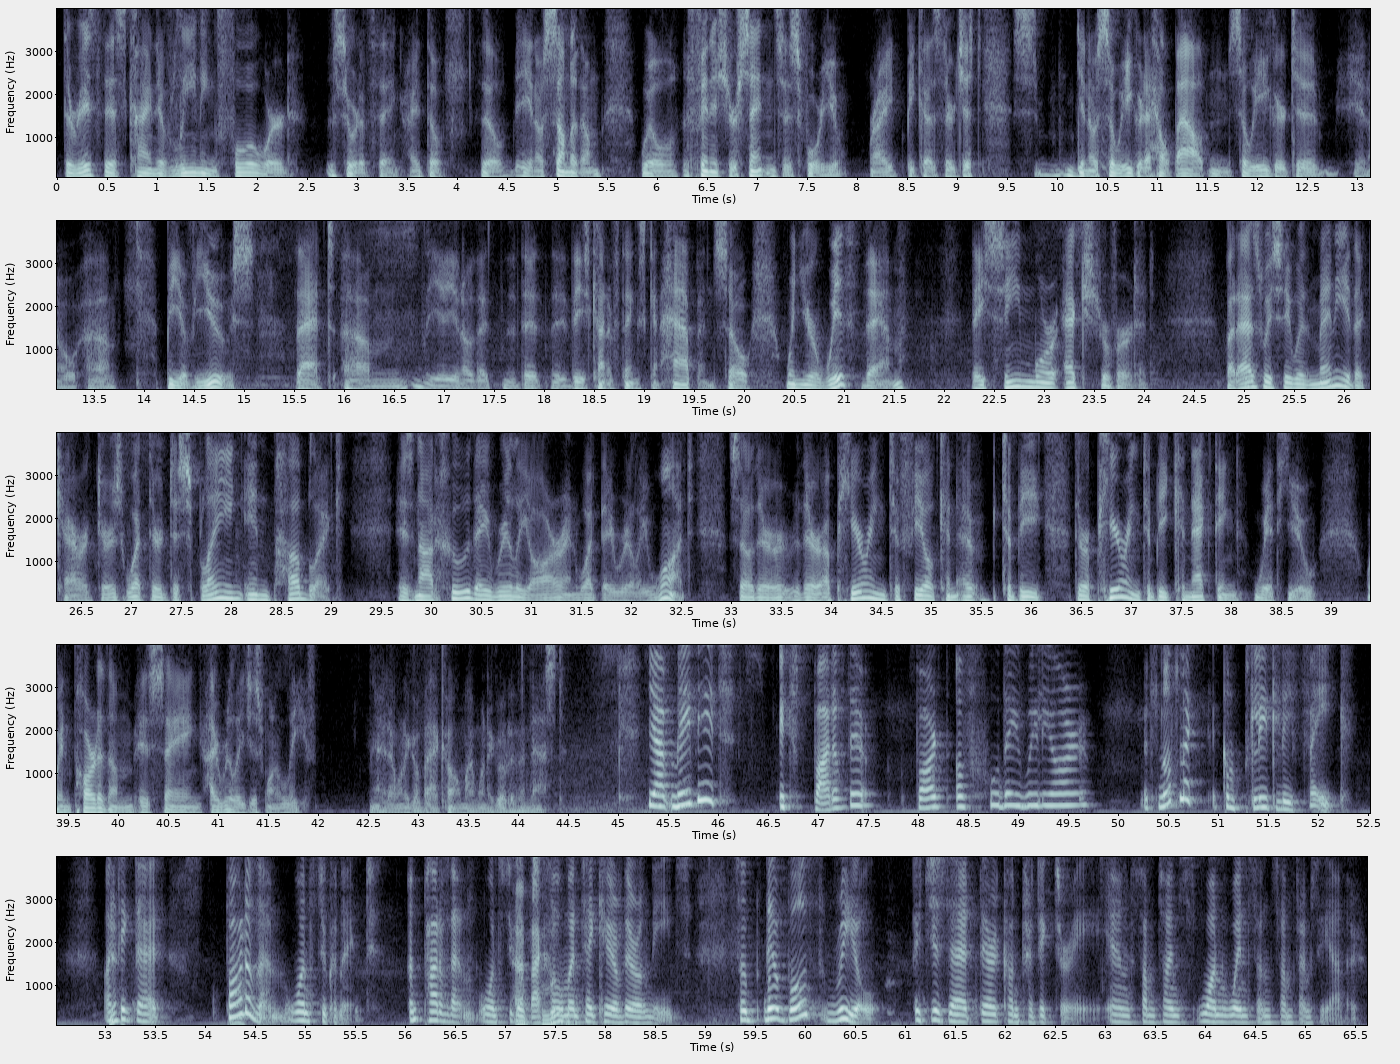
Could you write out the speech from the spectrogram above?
there is this kind of leaning forward sort of thing, right? They'll, they'll, you know, some of them will finish your sentences for you, right? Because they're just, you know, so eager to help out and so eager to, you know, um, be of use that um, you know that, that, that these kind of things can happen. So when you're with them, they seem more extroverted. But as we see with many of the characters, what they're displaying in public is not who they really are and what they really want. So they're they're appearing to feel con- uh, to be they're appearing to be connecting with you when part of them is saying, "I really just want to leave. I don't want to go back home. I want to go to the nest." Yeah, maybe it's it's part of their part of who they really are. It's not like completely fake. I think that part of them wants to connect, and part of them wants to go back home and take care of their own needs. So they're both real. It's just that they're contradictory, and sometimes one wins and sometimes the other.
